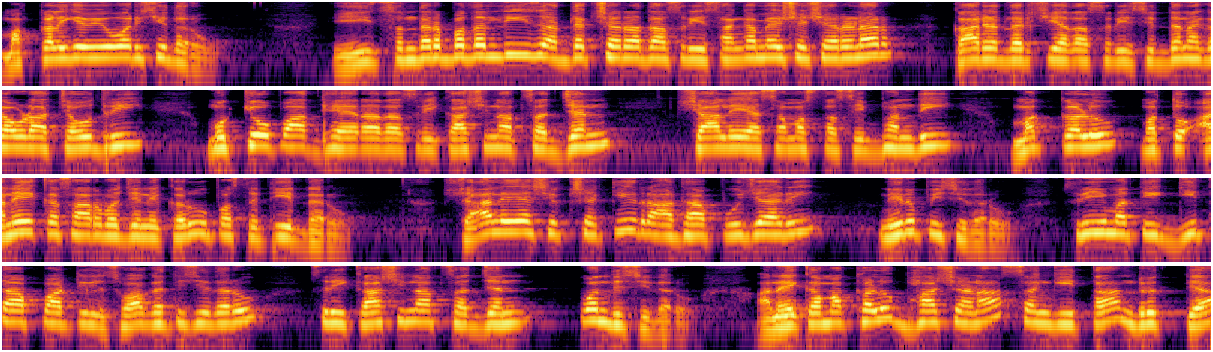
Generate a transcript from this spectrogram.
ಮಕ್ಕಳಿಗೆ ವಿವರಿಸಿದರು. ಈ ಸಂದರ್ಭದಲ್ಲಿ ಅಧ್ಯಕ್ಷರಾದ ಶ್ರೀ ಸಂಗಮೇಶ ಶರಣರ್ ಕಾರ್ಯದರ್ಶಿಯಾದ ಶ್ರೀ ಸಿದ್ದನಗೌಡ ಚೌಧರಿ, ಮುಖ್ಯೋಪಾಧ್ಯಾಯರಾದ ಶ್ರೀ ಕಾಶಿನಾಥ್ ಸಜ್ಜನ್, ಶಾಲೆಯ ಸಮಸ್ತ ಸಿಬ್ಬಂದಿ, ಮಕ್ಕಳು ಮತ್ತು ಅನೇಕ ಸಾರ್ವಜನಿಕರು ಉಪಸ್ಥಿತಿ ಇದ್ದರು ಶಾಲೆಯ ಶಿಕ್ಷಕಿ ರಾಧಾ ಪೂಜಾರಿ ನಿರೂಪಿಸಿದರು. ಶ್ರೀಮತಿ ಗೀತಾ ಪಾಟೀಲ್ ಸ್ವಾಗತಿಸಿದರು. ಶ್ರೀ ಕಾಶಿನಾಥ್ ಸಜ್ಜನ್ ವಂದಿಸಿದರು. ಅನೇಕ ಮಕ್ಕಳು ಭಾಷಣ, ಸಂಗೀತ, ನೃತ್ಯ,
